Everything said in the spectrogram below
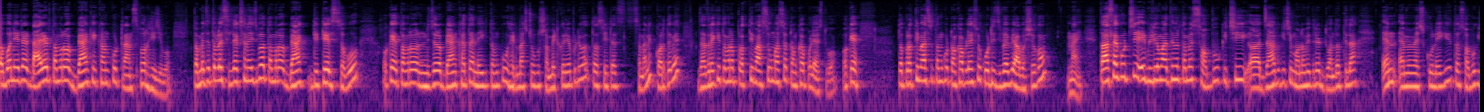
ଦେବନି ଏଇଟା ଡାଇରେକ୍ଟ ତୁମର ବ୍ୟାଙ୍କ ଆକାଉଣ୍ଟକୁ ଟ୍ରାନ୍ସଫର୍ ହେଇଯିବ ତୁମେ ଯେତେବେଳେ ସିଲେକ୍ସନ୍ ହେଇଯିବ ତୁମର ବ୍ୟାଙ୍କ ଡିଟେଲ୍ସ ସବୁ ଓକେ ତୁମର ନିଜର ବ୍ୟାଙ୍କ ଖାତା ନେଇକି ତୁମକୁ ହେଡ଼ମାଷ୍ଟରଙ୍କୁ ସବମିଟ୍ କରିବାକୁ ପଡ଼ିବ ତ ସେଇଟା ସେମାନେ କରିଦେବେ ଯାହାଦ୍ୱାରା କି ତୁମର ପ୍ରତି ମାସକୁ ମାସ ଟଙ୍କା ପଳେଇ ଆସୁଥିବ ଓକେ तो प्रतिमास तुमको टाँग पलि कौटी जावा भी आवश्यक ना तो आशा करमें तुम सबकि जहाँ भी कि मन भितर द्वंद्व था एन एम एम एस को लेकिन तो सबकि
